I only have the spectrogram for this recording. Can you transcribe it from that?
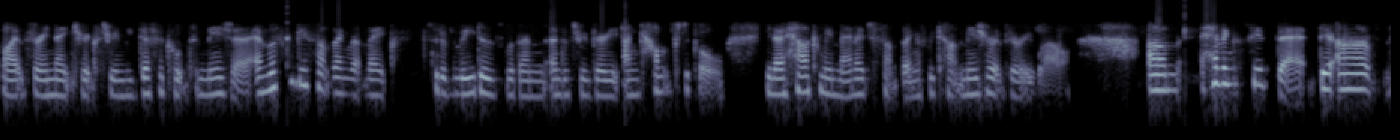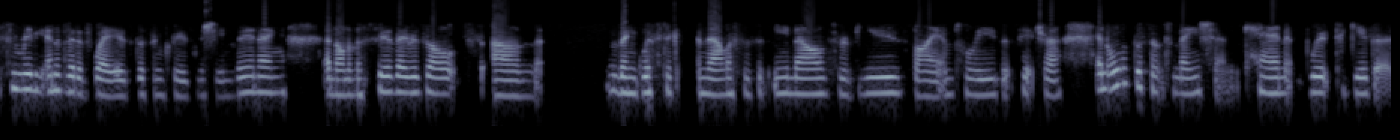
by its very nature extremely difficult to measure, and this can be something that makes sort of leaders within industry very uncomfortable. You know, how can we manage something if we can't measure it very well? Um, having said that, there are some really innovative ways. This includes machine learning, anonymous survey results, um, linguistic analysis of emails, reviews by employees, etc. And all of this information can work together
